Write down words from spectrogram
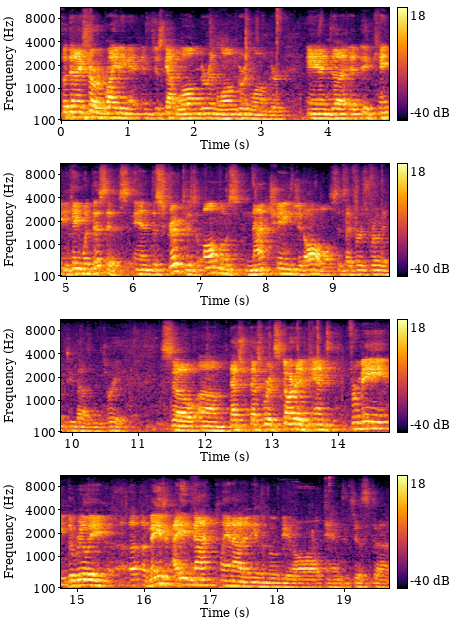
But then I started writing it, and it just got longer and longer and longer. And uh, it, it came, became what this is. And the script has almost not changed at all since I first wrote it in 2003. So um, that's, that's where it started. And for me, the really uh, amazing, I did not plan out any of the movie at all. And it just, uh,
